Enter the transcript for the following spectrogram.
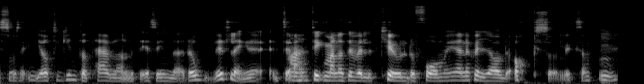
som sagt, jag tycker inte att tävlandet är så himla roligt längre. Nej. Tycker man att det är väldigt kul då får man ju energi av det också liksom. Mm.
